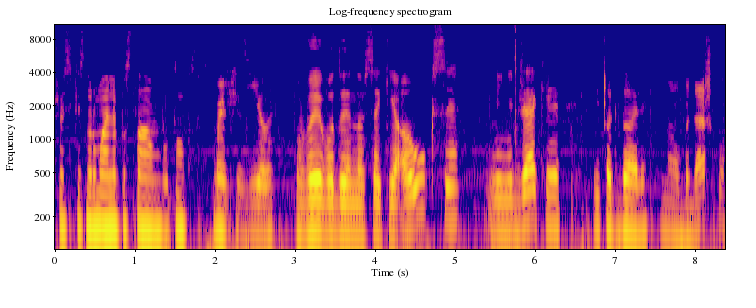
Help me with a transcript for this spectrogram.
Щось якесь нормальне поставимо, бо тут менше з'їли. Виводи на всякі аукси, міні-джеки і так далі На ОБДшку.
